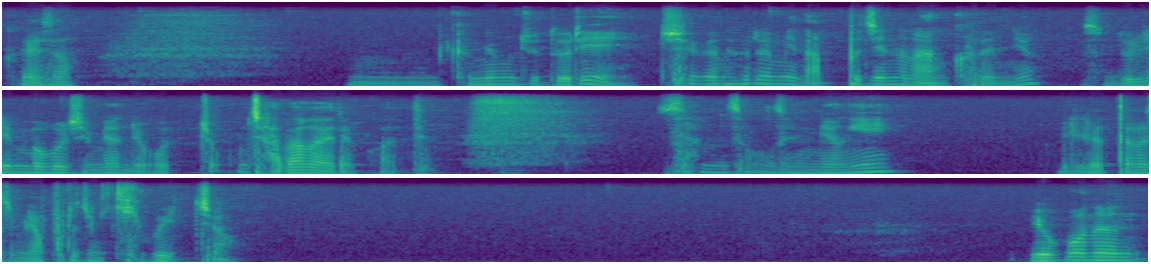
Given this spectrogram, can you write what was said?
그래서 음, 금융주들이 최근 흐름이 나쁘지는 않거든요. 그래서 눌림목을 주면 요거 조금 잡아가야 될 것 같아요. 삼성생명이 밀렸다가 지금 옆으로 좀 기고 있죠. 요거는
